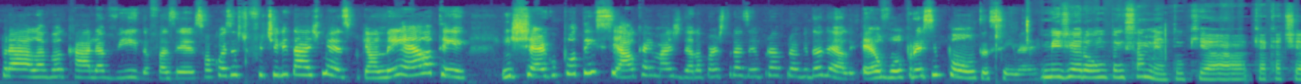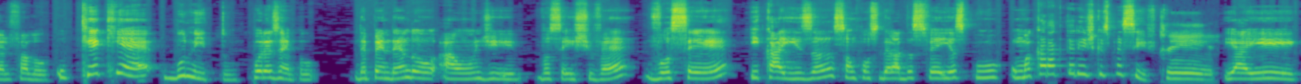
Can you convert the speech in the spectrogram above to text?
pra alavancar a vida, fazer só coisas de futilidade mesmo, porque ela, nem ela tem enxerga o potencial que a imagem dela pode trazer para a vida dela. Eu vou por esse ponto, assim, né? Me gerou um pensamento que a, que a Catiele falou. O que que é bonito? Por exemplo, dependendo aonde você estiver, você e Caísa são consideradas feias por uma característica específica. Sim. E aí,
